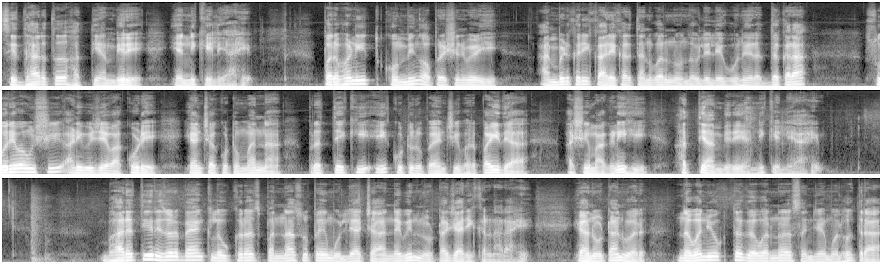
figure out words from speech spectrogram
सिद्धार्थ हत्तीआंभिरे यांनी केली आहे. परभणीत कोम्बिंग ऑपरेशनवेळी आंबेडकरी कार्यकर्त्यांवर नोंदवलेले गुन्हे रद्द करा. सूर्यवंशी आणि विजय वाकोडे यांच्या कुटुंबांना प्रत्येकी एक कोटी रुपयांची भरपाई द्या अशी मागणीही हत्ती आंबिरे यांनी केली आहे. भारतीय रिझर्व्ह बँक लवकरच पन्नास रुपये मूल्याच्या नवीन नोटा जारी करणार आहे. या नोटांवर नवनियुक्त गव्हर्नर संजय मल्होत्रा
